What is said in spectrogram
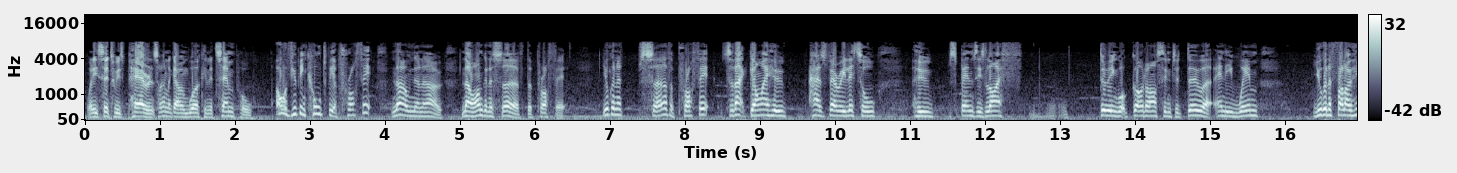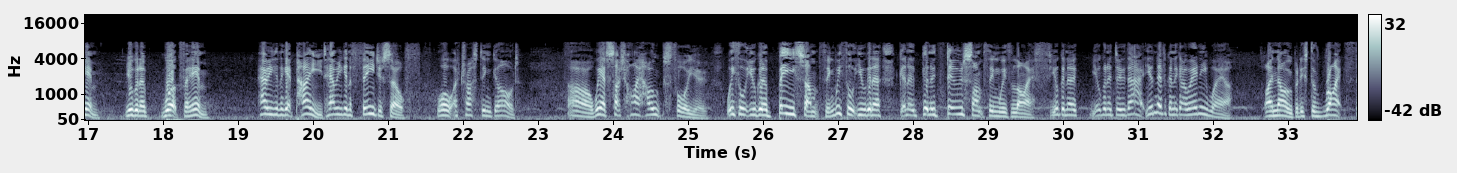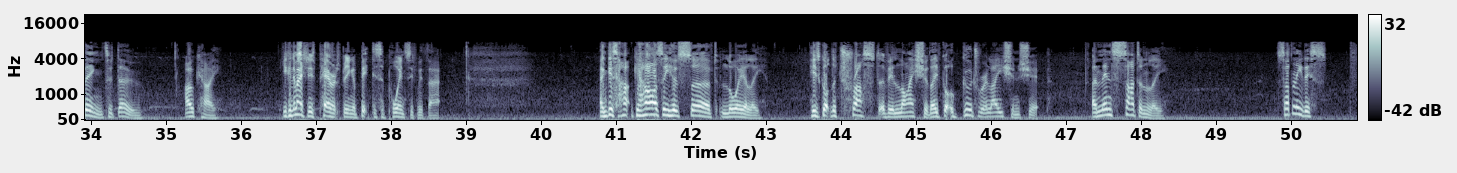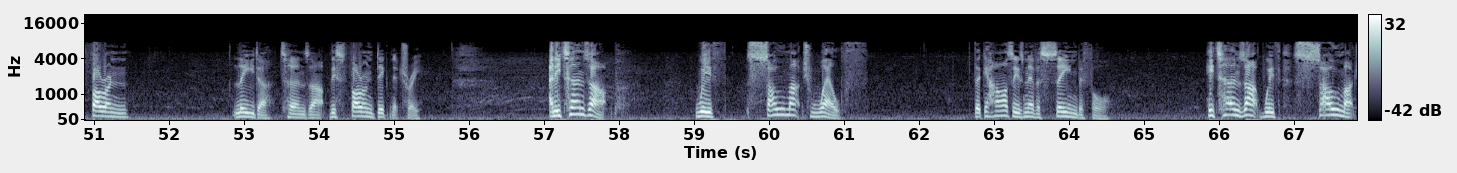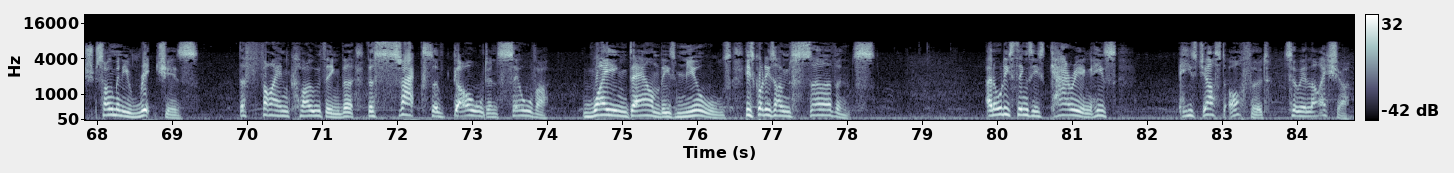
when he said to his parents, I'm going to go and work in a temple. Oh, have you been called to be a prophet? No, no, no. No, I'm going to serve the prophet. You're going to serve a prophet? So that guy who has very little, who spends his life doing what God asks him to do at any whim, you're going to follow him. You're going to work for him. How are you going to get paid? How are you going to feed yourself? Well, I trust in God. Oh, we had such high hopes for you. We thought you were going to be something. We thought you were going to, going to, going to do something with life. You're going to, you're going to do that. You're never going to go anywhere. I know, but it's the right thing to do. Okay. You can imagine his parents being a bit disappointed with that. And Gehazi has served loyally. He's got the trust of Elisha. They've got a good relationship. And then suddenly, suddenly this foreign leader turns up, this foreign dignitary. And he turns up with so much wealth that Gehazi has never seen before. He turns up with so much, so many riches the fine clothing, the, the sacks of gold and silver, weighing down these mules. He's got his own servants. And all these things he's carrying, he's, he's just offered to Elisha.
